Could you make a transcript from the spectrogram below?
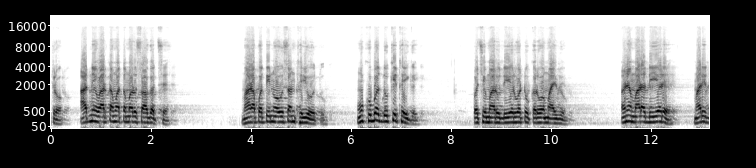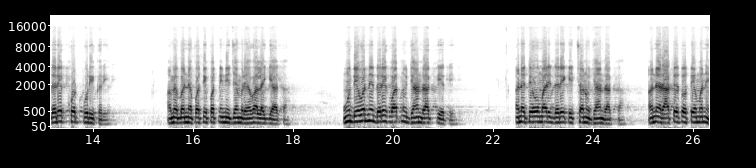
મિત્રો, આજની વાર્તામાં તમારું સ્વાગત છે. મારા પતિનું અવસાન થયું હતું. હું ખૂબ જ દુઃખી થઈ ગઈ. પછી મારું દિયરવટું કરવામાં આવ્યું અને મારા દિયરે મારી દરેક ખોટ પૂરી કરી. અમે બંને પતિ પત્નીની જેમ રહેવા લાગ્યા હતા. હું દેવરની દરેક વાતનું ધ્યાન રાખતી હતી અને તેઓ મારી દરેક ઈચ્છાનું ધ્યાન રાખતા અને રાતે તો તે મને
